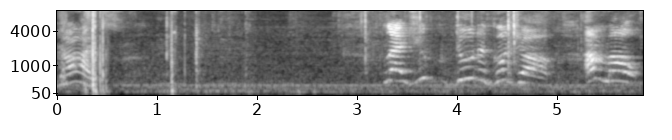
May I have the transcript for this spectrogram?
Guys. Flash, you do the good job. I'm out.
